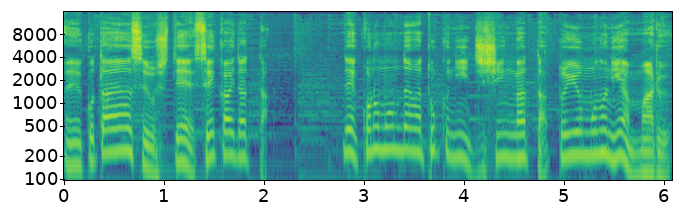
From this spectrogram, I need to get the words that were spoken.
えー、答え合わせをして正解だった。でこの問題は特に自信があったというものには丸。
